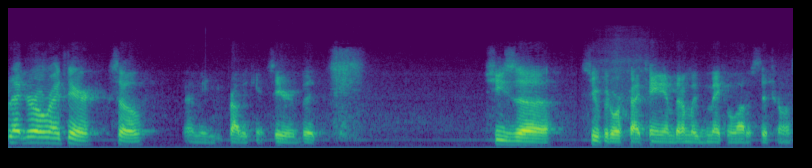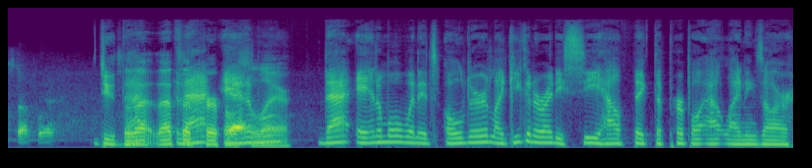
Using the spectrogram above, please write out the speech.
that girl right there. So, I mean, you probably can't see her, but she's a uh, Super Dwarf Titanium, but I'm going to be making a lot of Citron stuff with. Dude, So that, that, that's that a purple animal, Selayar. that animal when it's older, like you can already see how thick the purple outlinings are.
